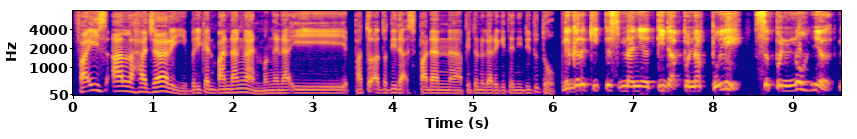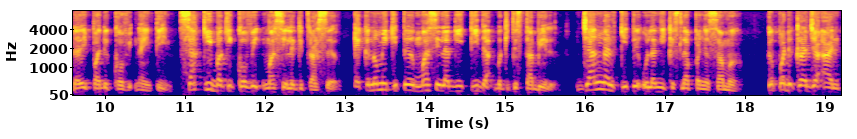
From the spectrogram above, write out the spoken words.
Faiz Al-Hajari berikan pandangan mengenai patut atau tidak sepadan uh, pintu negara kita ni ditutup. Negara kita sebenarnya tidak pernah pulih sepenuhnya daripada COVID-19. Saki baki COVID masih lagi terasa. Ekonomi kita masih lagi tidak begitu stabil. Jangan kita ulangi kesilapan yang sama. Kepada kerajaan,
